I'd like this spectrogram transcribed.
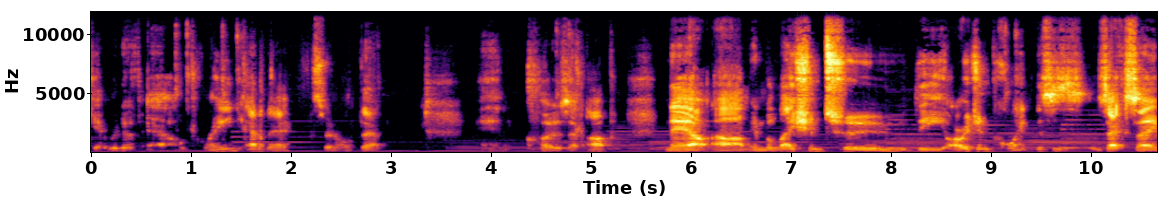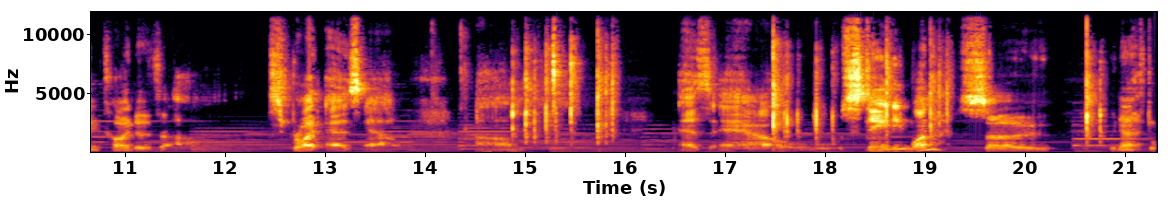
get rid of our green out of there. So want that. And close that up. Now, um, in relation to the origin point, this is exact same kind of um, sprite as our um, as our standing one. So we don't have to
